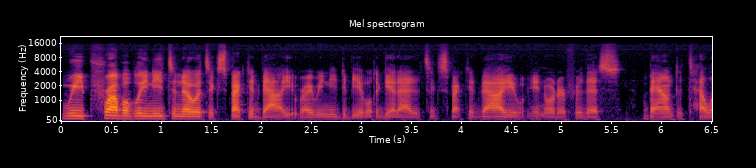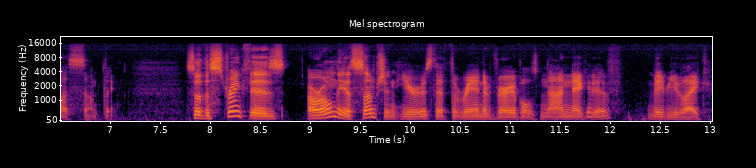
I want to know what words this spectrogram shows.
we probably need to know its expected value, right? We need to be able to get at its expected value in order for this bound to tell us something. So the strength is, our only assumption here is that the random variable is non-negative, maybe like,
